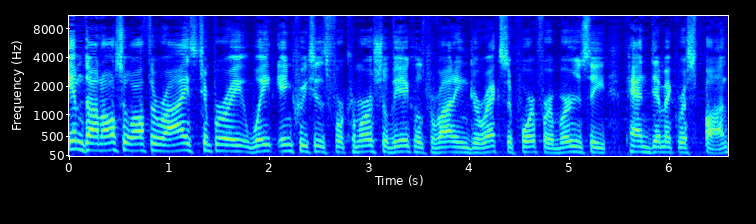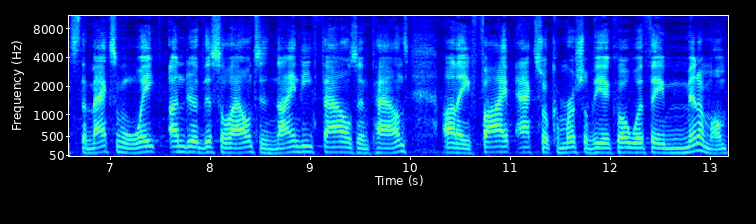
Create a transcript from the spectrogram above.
MDOT also authorized temporary weight increases for commercial vehicles providing direct support for emergency pandemic response. The maximum weight under this allowance is 90,000 pounds on a five-axle commercial vehicle with a minimum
